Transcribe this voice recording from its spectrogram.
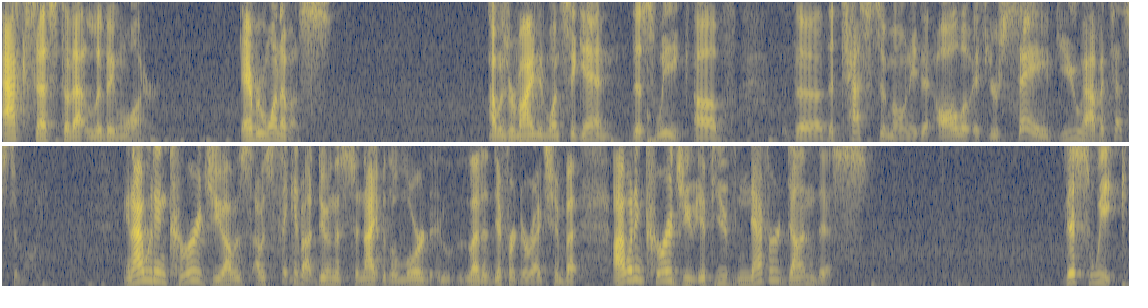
access to that living water, every one of us. I was reminded once again this week of the, the testimony that all of, if you're saved, you have a testimony. And I would encourage you, I was, I was thinking about doing this tonight, but the Lord led a different direction. But I would encourage you, if you've never done this, this week,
